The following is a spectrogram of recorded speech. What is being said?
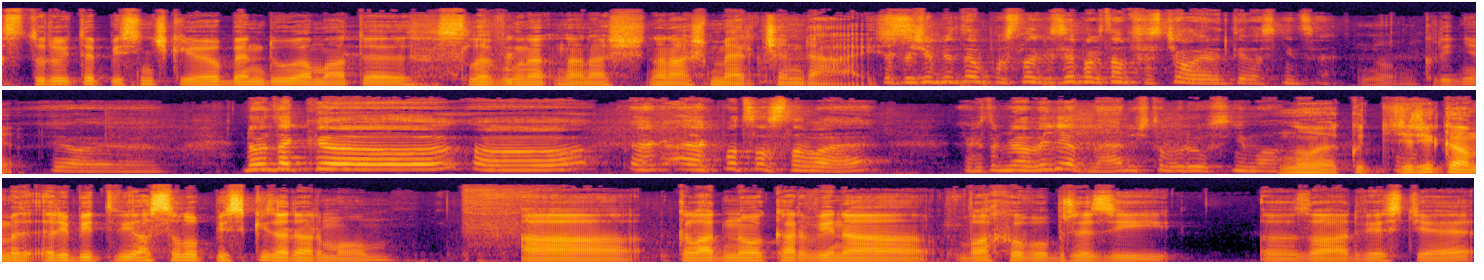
Studujte písničky Jojo Bandu a máte slevu na, na, náš, na náš merchandise. Jakože by to poslechli, se pak tam přestěhovali do ty vesnice. No, klidně. Jo, jo, jo. No tak uh, uh, jak, a jak moc sleva je? Jak to měl vidět, ne, když to budu s nima? No, jako ti říkám, rybitví a solopisky zadarmo a Kladno, Karvina, Vlachovo, Březí eh, za 200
